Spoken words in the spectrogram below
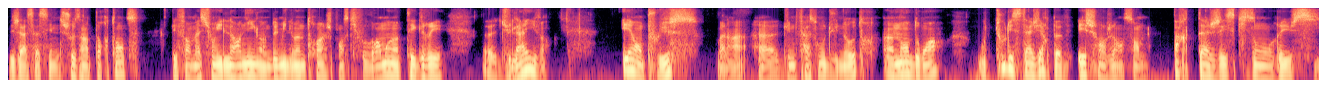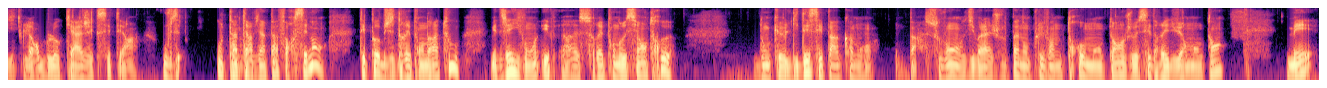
Déjà, ça c'est une chose importante. Les formations e-learning en 2023, je pense qu'il faut vraiment intégrer euh, du live. Et en plus, voilà, euh, d'une façon ou d'une autre, un endroit où tous les stagiaires peuvent échanger ensemble, partager ce qu'ils ont réussi, leur blocage, etc. Où, où tu n'interviens pas forcément. Tu n'es pas obligé de répondre à tout, mais déjà, ils vont euh, se répondre aussi entre eux. Donc l'idée, c'est pas comme bah, souvent on se dit voilà, je veux pas non plus vendre trop mon temps, je veux essayer de réduire mon temps. Mais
